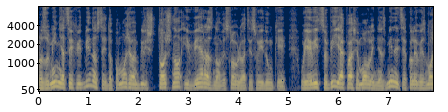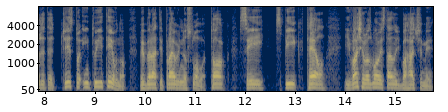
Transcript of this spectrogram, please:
Розуміння цих відмінностей допоможе вам більш точно і виразно висловлювати свої думки. Уявіть собі, як ваше мовлення зміниться, коли ви зможете чисто інтуїтивно вибирати правильне слово talk, say, speak, tell, і ваші розмови стануть багатшими,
